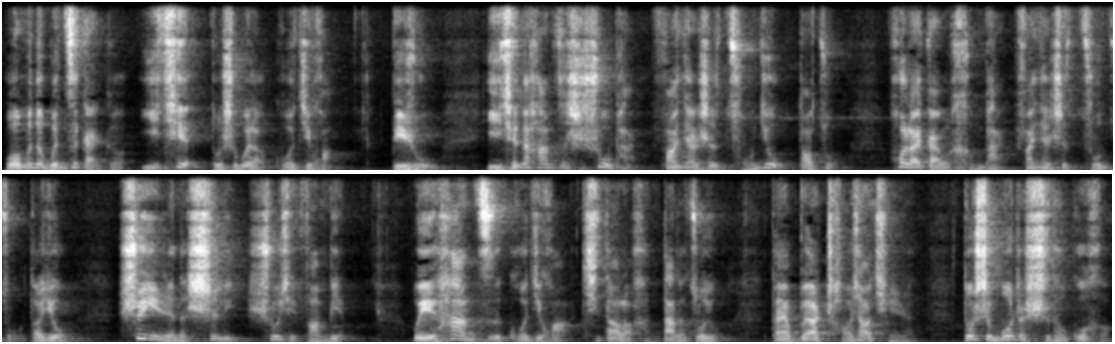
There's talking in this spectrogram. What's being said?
我们的文字改革，一切都是为了国际化。比如以前的汉字是竖排，方向是从右到左，后来改为横排，方向是从左到右，顺应人的视力，书写方便，为汉字国际化起到了很大的作用。大家不要嘲笑前人，都是摸着石头过河。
